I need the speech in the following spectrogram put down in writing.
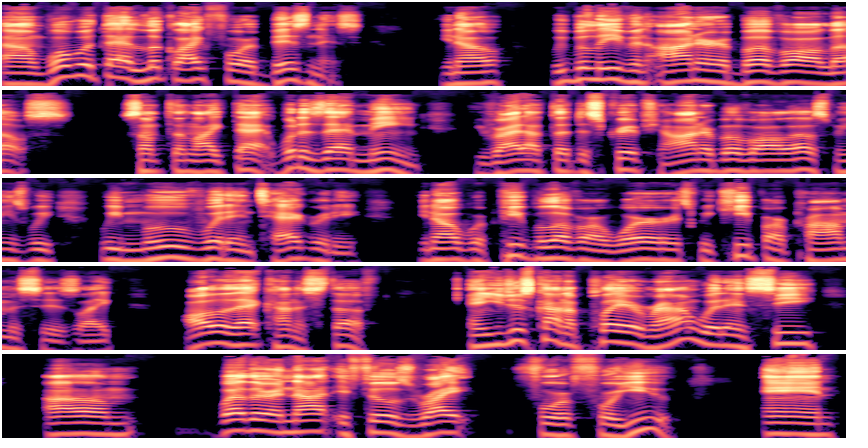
Um, what would that look like for a business? You know, we believe in honor above all else, something like that. What does that mean? You write out the description. Honor above all else means we we move with integrity. You know, we're people of our words. We keep our promises, like all of that kind of stuff. And you just kind of play around with it and see um, whether or not it feels right for for you. And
